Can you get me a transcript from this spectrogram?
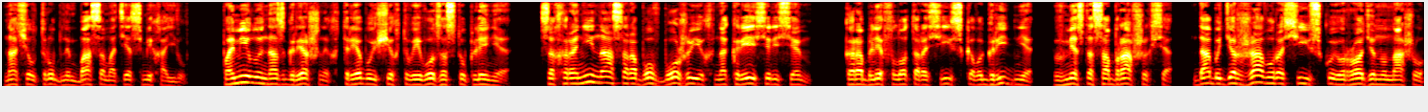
начал трубным басом отец Михаил. «Помилуй нас, грешных, требующих твоего заступления. Сохрани нас, рабов Божиих, на крейсере семь, корабле флота российского Гридне, вместо собравшихся, дабы державу российскую, родину нашу,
